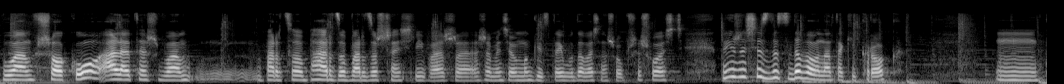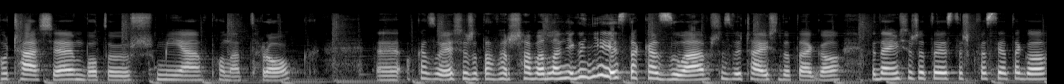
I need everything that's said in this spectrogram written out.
Byłam w szoku, ale też byłam bardzo, bardzo, bardzo szczęśliwa, że, że będziemy mogli tutaj budować naszą przyszłość. No i że się zdecydował na taki krok. Mm, Po czasie, bo to już mija ponad rok, e, okazuje się, że ta Warszawa dla niego nie jest taka zła, przyzwyczaił się do tego. Wydaje mi się, że to jest też kwestia tego,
